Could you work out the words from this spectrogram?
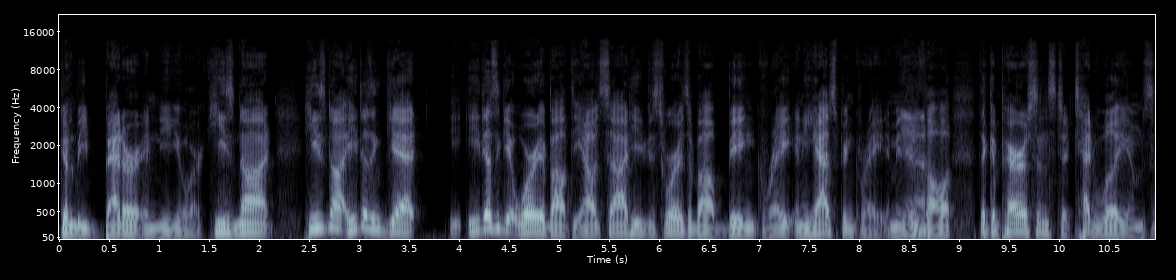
gonna be better in New York. He's not. He's not. He doesn't get. he- doesn't get worried about the outside. He just worries about being great, and he has been great. I mean, Yeah. there's all the comparisons to Ted Williams.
